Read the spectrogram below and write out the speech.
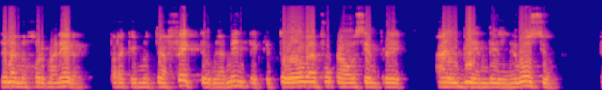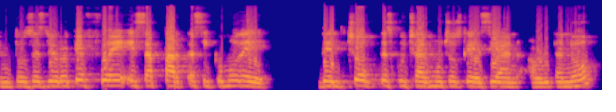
de la mejor manera, para que no te afecte, obviamente, que todo va enfocado siempre al bien del negocio. Entonces yo creo que fue esa parte así como de del shock de escuchar muchos que decían, ahorita no,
